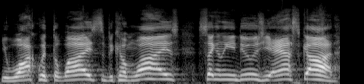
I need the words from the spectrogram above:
You walk with the wise to become wise. Second thing you do is you ask God.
